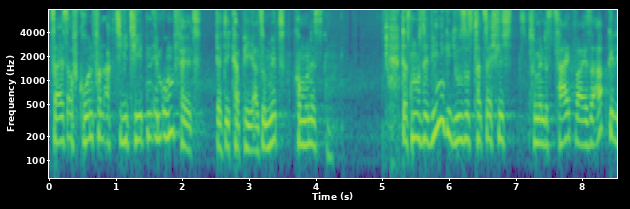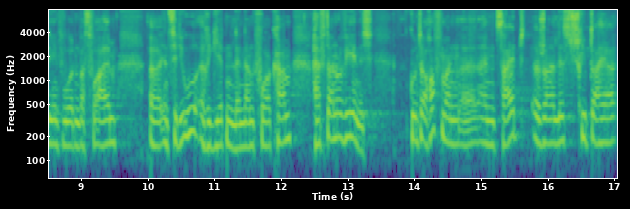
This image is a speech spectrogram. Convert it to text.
sei es aufgrund von Aktivitäten im Umfeld der DKP, also mit Kommunisten. Dass nur sehr wenige Jusos tatsächlich zumindest zeitweise abgelehnt wurden, was vor allem äh, in CDU-regierten Ländern vorkam, half da nur wenig. Gunther Hoffmann, äh, ein Zeitjournalist, schrieb daher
